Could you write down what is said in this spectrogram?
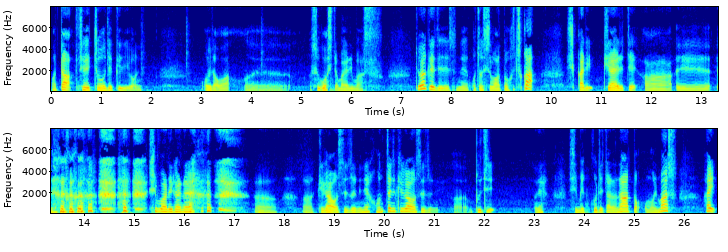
また成長できるように、おいらは、えー、過ごしてまいります。というわけでですね、今年はあと2日、しっかり気合入れて、あー、えー、締まりがね、う んあ、怪我をせずにね、本当に怪我をせずに、あ無事、ね、締めくくれたらなと思います。はい。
